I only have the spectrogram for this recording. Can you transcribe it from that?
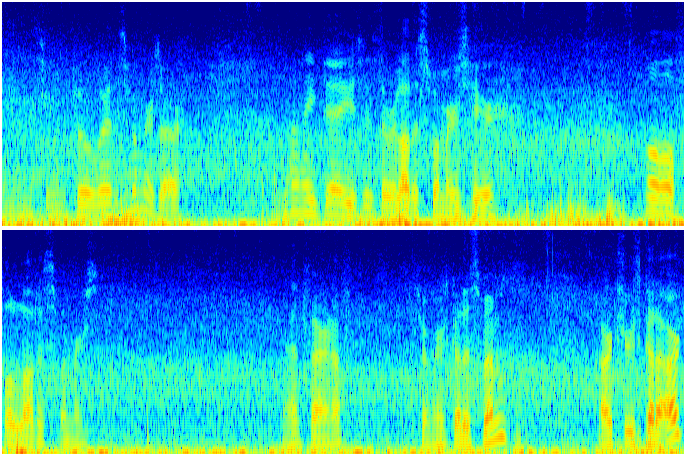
And then the swimming pool where the swimmers are. My days is there are a lot of swimmers here. Awful lot of swimmers. Well, fair enough. Swimmer's got to swim. Archer's got to arch.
